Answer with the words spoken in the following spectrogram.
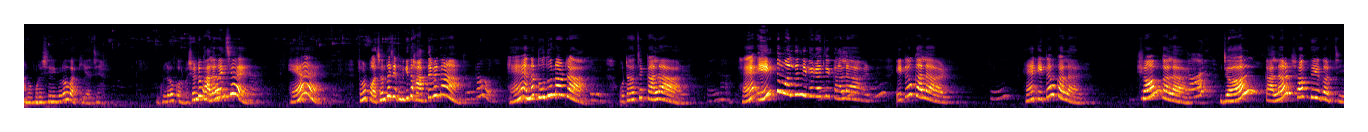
আর উপরের সিঁড়িগুলোও বাকি আছে। ওগুলোও করব। শুনটু ভালো হয়েছে? হ্যাঁ তোমার পছন্দ হয়েছে? তুমি কিন্তু হাত দেবে না। হ্যাঁ না দুধু না ওটা। ওটা হচ্ছে কালার। হ্যাঁ এই তো বলতে শিখে গেছে কালার এটাও কালার হ্যাঁ এটাও কালার সব কালার জল কালার সব দিয়ে করছি।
